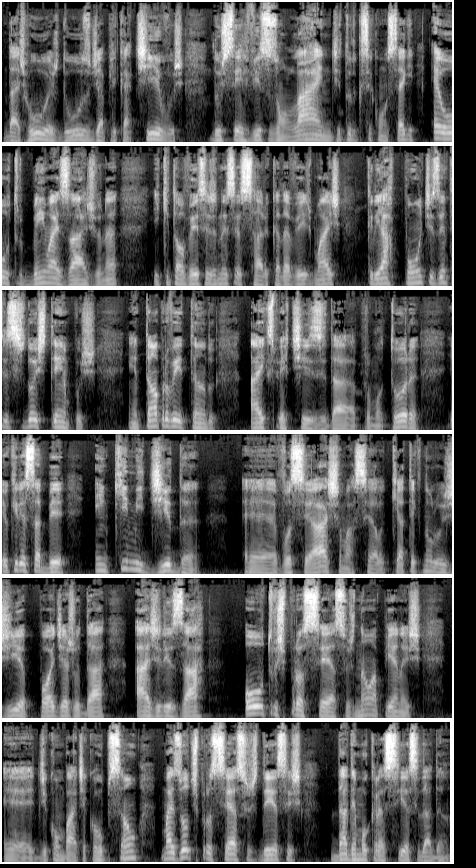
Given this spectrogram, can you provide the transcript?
das ruas, do uso de aplicativos, dos serviços online, de tudo que você consegue, é outro, bem mais ágil, né? E que talvez seja necessário cada vez mais criar pontes entre esses dois tempos. Então, aproveitando a expertise da promotora, eu queria saber em que medida é, você acha, Marcelo, que a tecnologia pode ajudar a agilizar outros processos, não apenas é, de combate à corrupção, mas outros processos desses da democracia cidadã?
